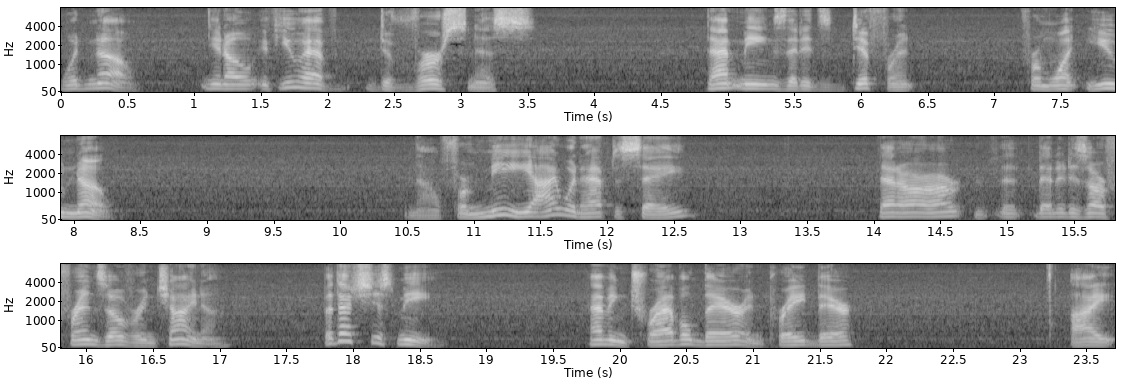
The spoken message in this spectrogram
would know? You know, if you have diverseness, that means that it's different from what you know. Now, for me, I would have to say that are that, that it is our friends over in China, but that's just me. Having traveled there and prayed there, I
